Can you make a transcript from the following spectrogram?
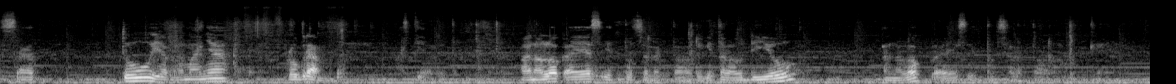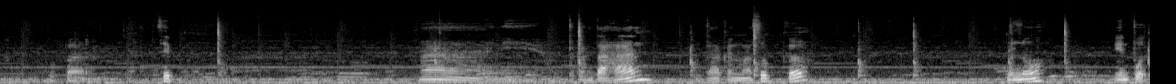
satu yang namanya program analog AS input selector. Digital audio. Analog AS input selector. Oke. Okay. sip. Nah ini. Tekan tahan. Kita akan masuk ke menu input.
